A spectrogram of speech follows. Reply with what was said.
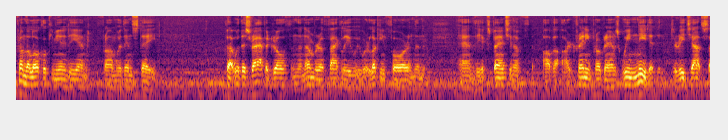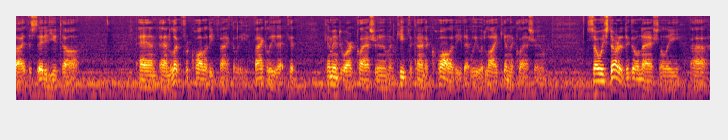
from the local community and from within state. But with this rapid growth and the number of faculty we were looking for and the, and the expansion of, of our training programs, we needed to reach outside the state of Utah and, and look for quality faculty, faculty that could come into our classroom and keep the kind of quality that we would like in the classroom. So we started to go nationally uh,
